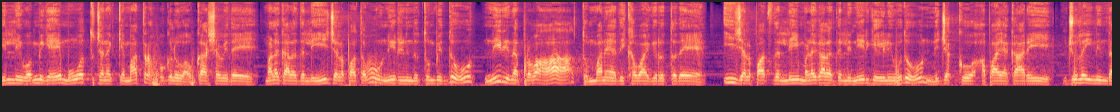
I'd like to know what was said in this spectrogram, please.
ಇಲ್ಲಿ ಒಮ್ಮೆಗೆ ಮೂವತ್ತು ಜನಕ್ಕೆ ಮಾತ್ರ ಹೋಗಲು ಅವಕಾಶವಿದೆ. ಮಳೆಗಾಲದಲ್ಲಿ ಈ ಜಲಪಾತವು ನೀರಿನಿಂದ ತುಂಬಿದ್ದು ನೀರಿನ ಪ್ರವಾಹ ತುಂಬಾನೇ ಅಧಿಕವಾಗಿರುತ್ತದೆ. ಈ ಜಲಪಾತದಲ್ಲಿ ಮಳೆಗಾಲದಲ್ಲಿ ನೀರಿಗೆ ಇಳಿಯುವುದು ನಿಜಕ್ಕೂ ಅಪಾಯಕಾರಿ. ಜುಲೈನಿಂದ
